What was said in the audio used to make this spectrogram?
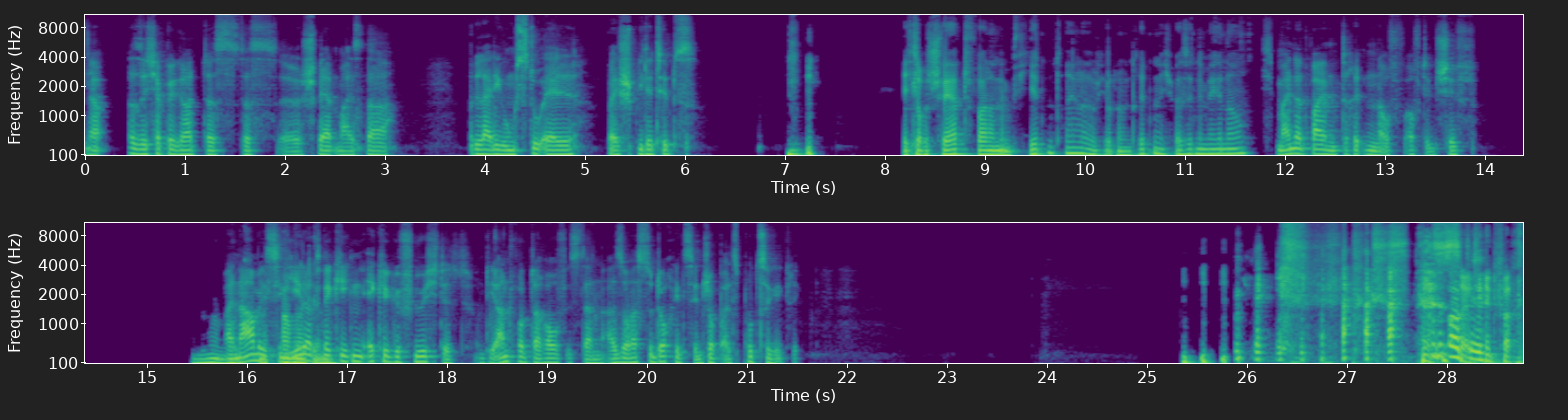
Ja, also ich habe hier gerade das, das äh, Schwertmeister Beleidigungsduell bei Spieletipps. ich glaube, das Schwert war dann im vierten Teil oder im dritten, ich weiß es nicht mehr genau. Ich meine, das war im dritten auf, auf dem Schiff. Mein Name ist in jeder halt dreckigen Ecke gefürchtet. Und die Antwort darauf ist dann, also hast du doch jetzt den Job als Putze gekriegt. das ist halt okay. halt einfach.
